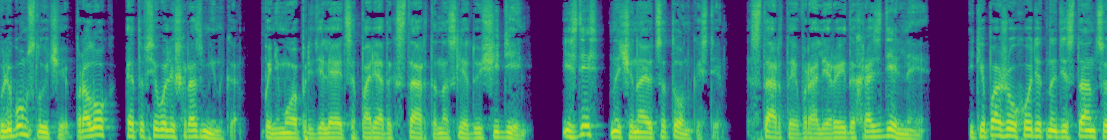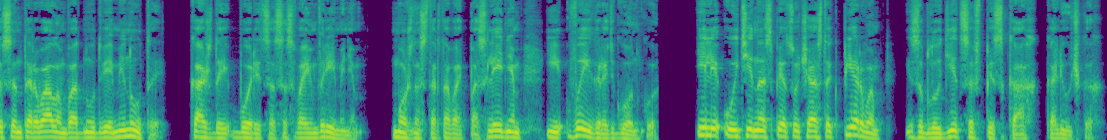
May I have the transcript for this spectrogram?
В любом случае, пролог – это всего лишь разминка. По нему определяется порядок старта на следующий день. И здесь начинаются тонкости. Старты в ралли-рейдах раздельные. Экипажи уходят на дистанцию с интервалом в одну-две минуты. Каждый борется со своим временем. Можно стартовать последним и выиграть гонку, или уйти на спецучасток первым и заблудиться в песках, колючках.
